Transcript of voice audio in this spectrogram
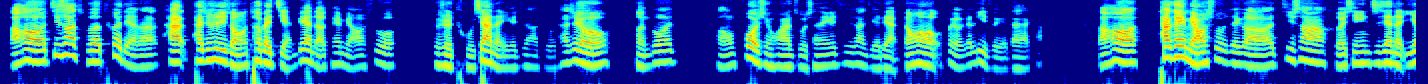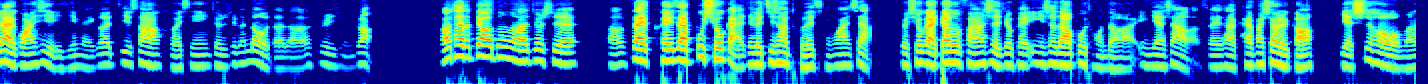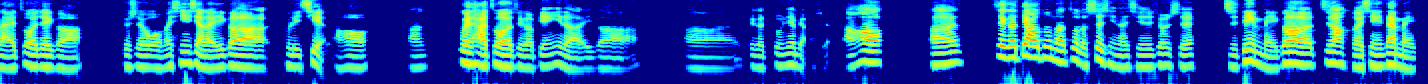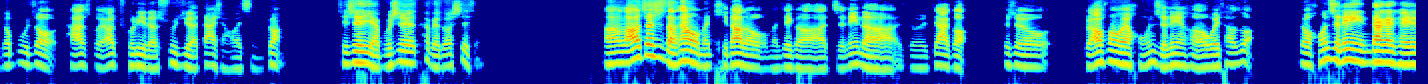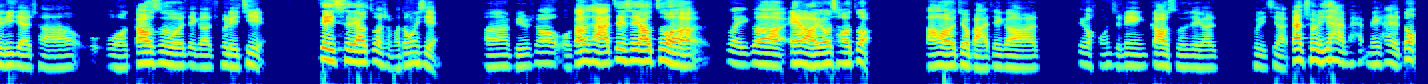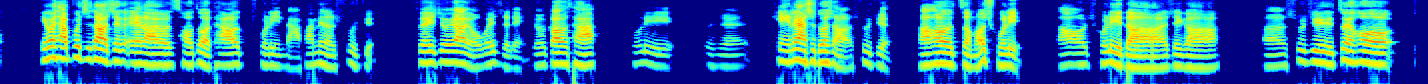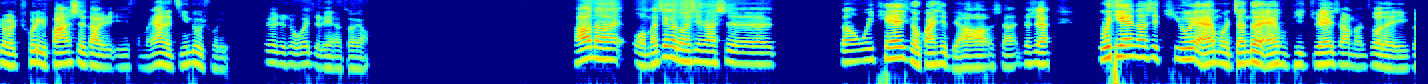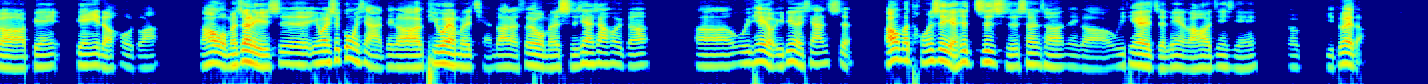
然后计算图的特点呢，它它就是一种特别简便的可以描述就是图像的一个计算图，它是由很多从 for 循环组成的一个计算节点，等会会有个例子给大家看。然后它可以描述这个计算核心之间的依赖关系，以及每个计算核心就是这个 node 的数据形状。然后它的调度呢，就是呃，在可以在不修改这个计算图的情况下，就修改调度方式就可以映射到不同的硬件上了，所以它开发效率高，也适合我们来做这个，就是我们新写了一个处理器，然后嗯，为它做这个编译的一个呃这个中间表示，然后呃这个调度呢做的事情呢，其实就是指定每个计算核心在每个步骤它所要处理的数据的大小和形状，其实也不是特别多事情。嗯，然后这是早上我们提到的我们这个指令的就是架构，就是主要分为宏指令和微操作。就宏指令大概可以理解成我告诉这个处理器这次要做什么东西，嗯，比如说我告诉他这次要做做一个 A 老 U 操作，然后就把这个这个宏指令告诉这个处理器了，但处理器还还没开始动，因为它不知道这个 A L U 操作它要处理哪方面的数据，所以就要有微指令，就是告诉他处理就是。偏移量是多少数据，然后怎么处理，然后处理的这个呃数据最后就是处理方式到底以什么样的精度处理，这个就是微指令的作用。然后呢，我们这个东西呢是跟 VTA 这个关系比较深，就是 VTA 呢是 TVM 针对 FPGA 专门做的一个编编译的后端，然后我们这里是因为是共享这个 TVM 的前端的，所以我们的实现上会跟呃 VTA 有一定的相似。然后我们同时也是支持生成那个 VTA 指令，然后进行就比对的。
